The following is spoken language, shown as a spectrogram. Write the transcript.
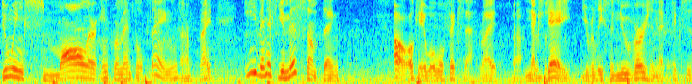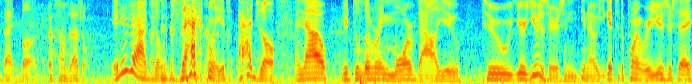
doing smaller incremental things, Uh-huh. right? Even if you miss something, oh, okay, well, we'll fix that, right? Ah, Next day, you release a new version that fixes that bug. That sounds agile. It is agile, exactly. it's agile, and now you're delivering more value to your users. And you know, you get to the point where users say,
